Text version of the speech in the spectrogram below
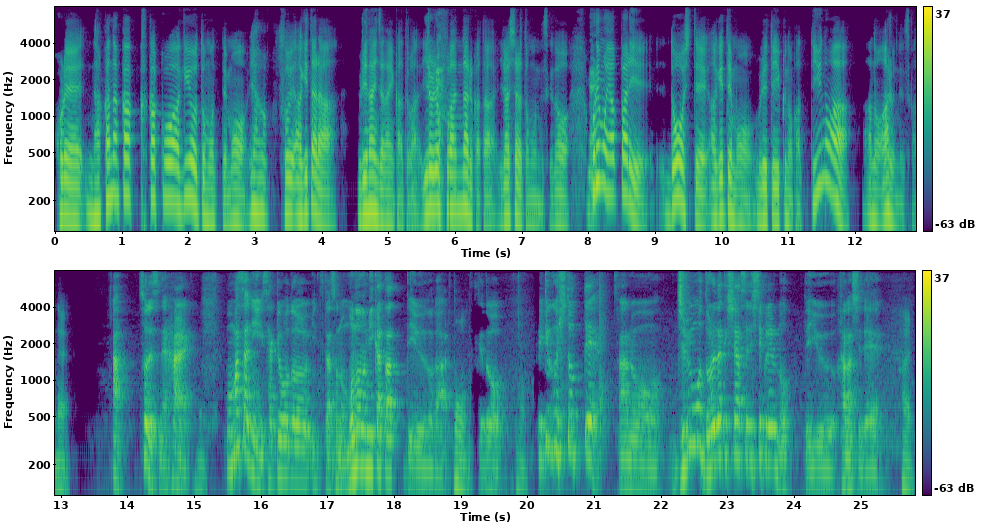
これ、なかなか価格を上げようと思っても、いや、それ上げたら売れないんじゃないかとか、いろいろ不安になる方いらっしゃると思うんですけど、これもやっぱり、どうして上げても売れていくのかっていうのは、あの、あるんですかね？あ、そうですね、はい。もうまさに先ほど言ってたその物の見方っていうのがあると思うんですけど結局人って、あの、自分をどれだけ幸せにしてくれるのっていう話で、はい。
